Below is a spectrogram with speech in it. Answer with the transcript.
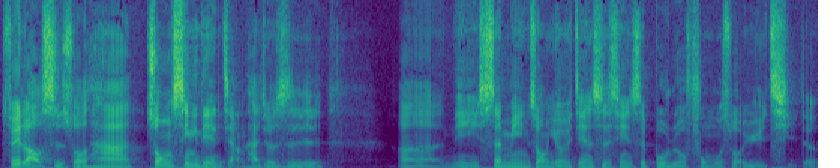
所以老实说，他中性一点讲，他就是呃，你生命中有一件事情是不如父母所预期的。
